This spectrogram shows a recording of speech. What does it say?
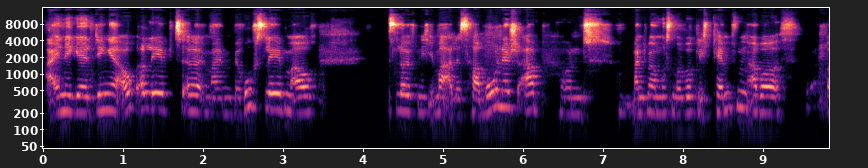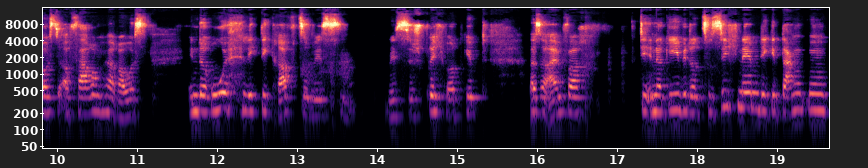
einige Dinge auch erlebt, äh, in meinem Berufsleben auch, es läuft nicht immer alles harmonisch ab und manchmal muss man wirklich kämpfen, aber aus der Erfahrung heraus, in der Ruhe liegt die Kraft, so wie es, wie es das Sprichwort gibt. Also einfach die Energie wieder zu sich nehmen, die Gedanken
